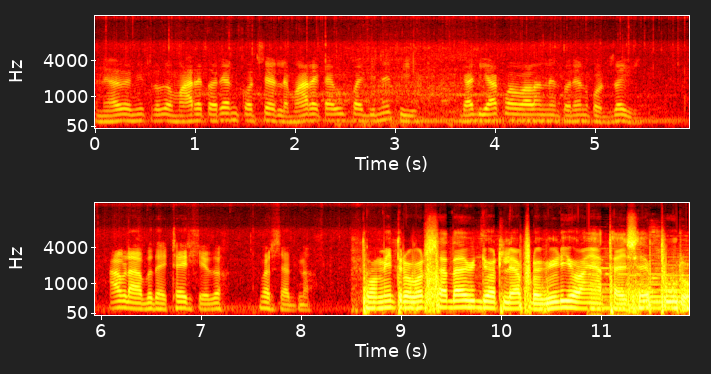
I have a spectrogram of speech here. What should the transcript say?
અને હવે મિત્રો તો મારે તો રેનકોટ છે એટલે મારે કાંઈ ઉપાધિ નથી. ગાડી આંકવા વાળાને તો રેનકોટ જઈ. આવડા આ બધા ઠરશે જો વરસાદના. તો મિત્રો વરસાદ આવી ગયો એટલે આપણો વીડિયો અહીંયા થાય છે પૂરો.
